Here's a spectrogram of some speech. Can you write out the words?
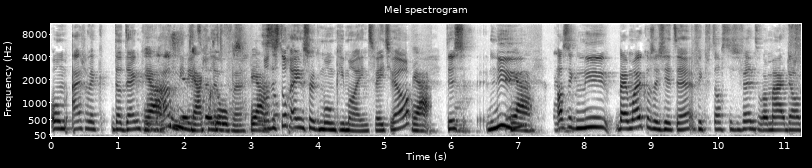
om eigenlijk dat denken Ja. überhaupt niet meer Ja, te geloven. Ja. Want het is toch een soort monkey mind, weet je wel? Ja, Dus nu, als ik nu bij Michael zou zitten, vind ik een fantastische vent hoor, maar dan,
